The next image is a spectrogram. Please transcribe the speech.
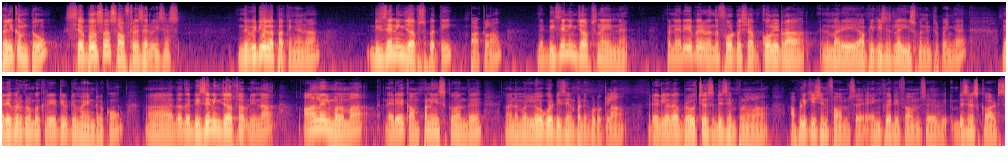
வெல்கம் டு செபோசா சாஃப்ட்வேர் சர்வீசஸ் இந்த வீடியோவில் பார்த்தீங்கன்னா டிசைனிங் ஜாப்ஸ் பற்றி பார்க்கலாம். இந்த டிசைனிங் ஜாப்ஸ்னால் என்ன? இப்போ நிறைய பேர் வந்து ஃபோட்டோஷாப் கோல்ரா இந்த மாதிரி அப்ளிகேஷன்ஸ்லாம் யூஸ் பண்ணிகிட்ருப்பீங்க நிறைய பேருக்கு ரொம்ப க்ரியேட்டிவிட்டி மைண்ட் இருக்கும். அதாவது டிசைனிங் ஜாப்ஸ் அப்படின்னா ஆன்லைன் மூலமாக நிறைய கம்பெனிஸ்க்கு வந்து நம்ம லோகோ டிசைன் பண்ணி கொடுக்கலாம். ரெகுலராக ப்ரௌச்சர்ஸ் டிசைன் பண்ணலாம். Application forms enquiry forms business cards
